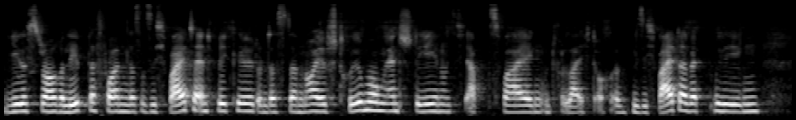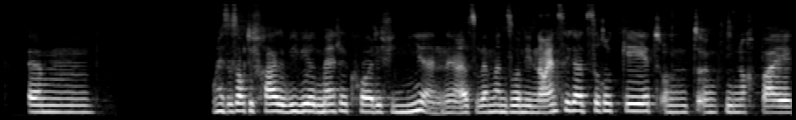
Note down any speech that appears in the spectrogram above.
jedes Genre lebt davon, dass es sich weiterentwickelt und dass dann neue Strömungen entstehen und sich abzweigen und vielleicht auch irgendwie sich weiter wegbewegen. Ähm und es ist auch die Frage, wie wir Metalcore definieren. Also wenn man so in die 90er zurückgeht und irgendwie noch bei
